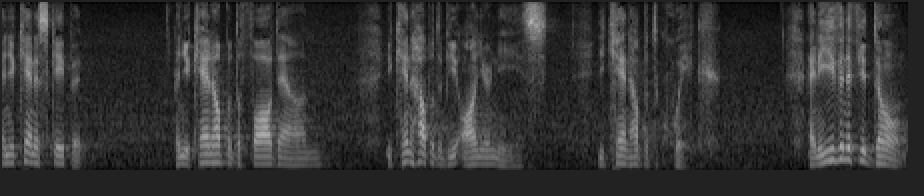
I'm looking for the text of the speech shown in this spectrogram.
And you can't escape it. And you can't help but to fall down. You can't help but to be on your knees. You can't help but to quake. And even if you don't,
